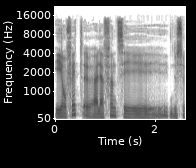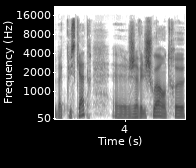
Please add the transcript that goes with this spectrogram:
Et, en fait, à la fin de, ce bac plus 4, j'avais le choix entre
